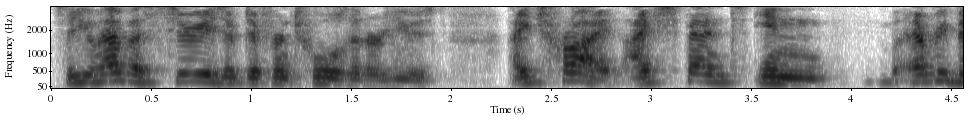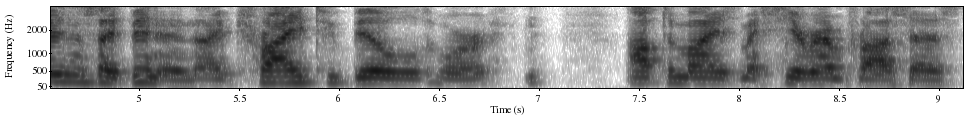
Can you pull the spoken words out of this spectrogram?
So you have a series of different tools that are used. I tried. I've spent in every business I've been in, I've tried to build or optimize my CRM process.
